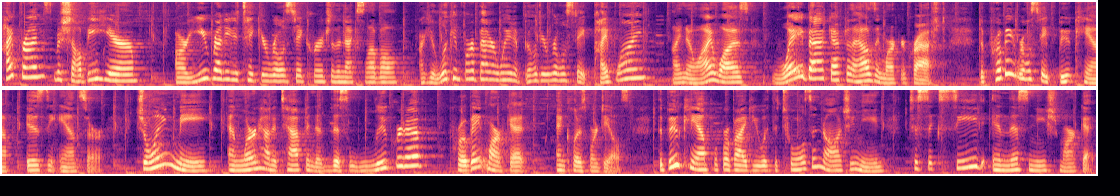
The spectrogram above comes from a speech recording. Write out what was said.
Hi, friends, Michele B here. Are you ready to take your real estate career to the next level? Are you looking for a better way to build your real estate pipeline? I know I was way back after the housing market crashed. The Probate Real Estate Bootcamp is the answer. Join me and learn how to tap into this lucrative probate market and close more deals. The bootcamp will provide you with the tools and knowledge you need to succeed in this niche market.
